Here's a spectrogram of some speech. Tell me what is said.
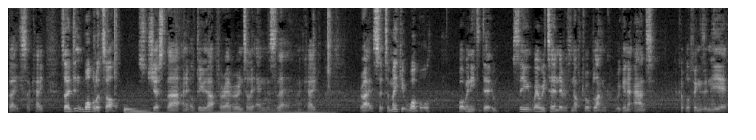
bass, okay? So it didn't wobble at all. It's just that and it'll do that forever until it ends there, okay? Right, so to make it wobble, what we need to do, see where we turned everything off to a blank, we're going to add a couple of things in here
